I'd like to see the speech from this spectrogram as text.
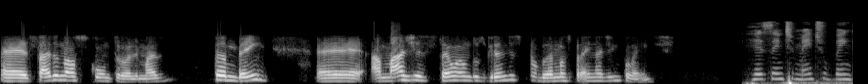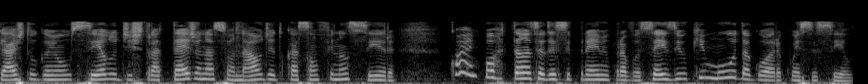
é, sai do nosso controle, mas também é, a má gestão é um dos grandes problemas para a inadimplência. Recentemente, o Bem Gasto ganhou o selo de Estratégia Nacional de Educação Financeira. Qual é a importância desse prêmio para vocês e o que muda agora com esse selo?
